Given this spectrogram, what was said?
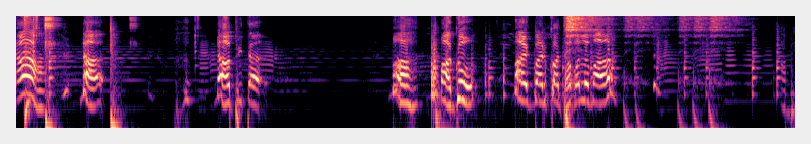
না না না পিতা। মা মা গো, মা একবার কথা বলো, মা। আমি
